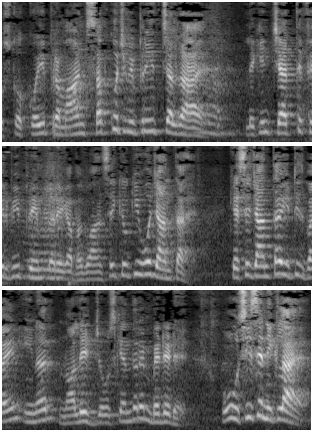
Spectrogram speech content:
उसको कोई प्रमाण सब कुछ विपरीत चल रहा है लेकिन चैत्य फिर भी प्रेम करेगा भगवान से क्योंकि वो जानता है। कैसे जानता है? It is by an inner knowledge जो उसके अंदर एम्बेडेड है। वो उसी से निकला है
